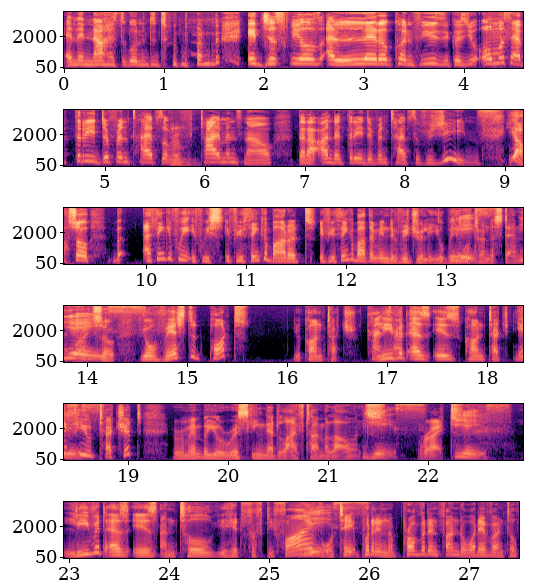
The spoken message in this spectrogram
and then now has to go into two bond. It just feels a little confusing because you almost have three different types of Mm. retirements now that are under three different types of regimes. Yeah. So, but I think if we if we if you think about it, if you think about them individually, you'll be able to understand them, right? So your vested pot. You can't touch. Can't Leave it as is, can't touch. If you touch it, remember you're risking that lifetime allowance. Yes. Right. Yes. Leave it as is until you hit 55 or Yes. take put it in a provident fund or whatever until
